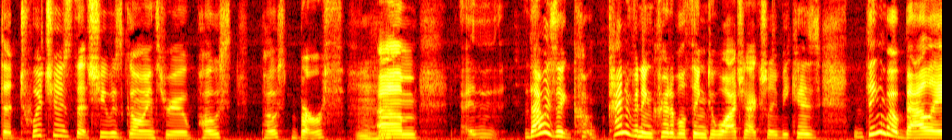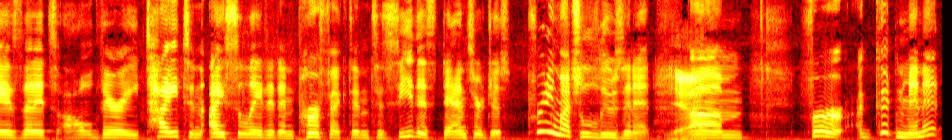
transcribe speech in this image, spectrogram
the twitches that she was going through post post birth, Mm-hmm. um, that was a kind of an incredible thing to watch actually because the thing about ballet is that it's all very tight and isolated and perfect, and to see this dancer just pretty much losing it. Yeah. Um, for a good minute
